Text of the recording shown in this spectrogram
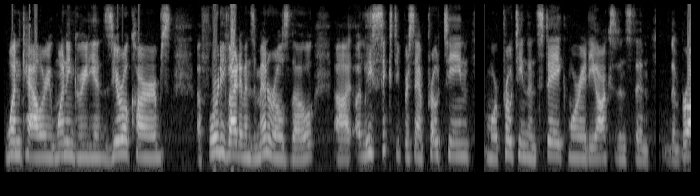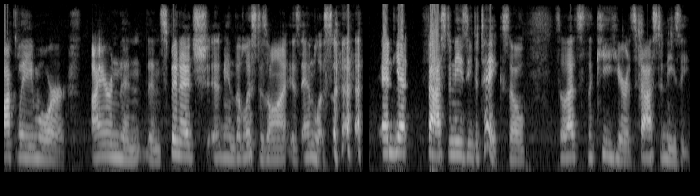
one calorie, one ingredient, zero carbs, uh, 40 vitamins and minerals though, uh, at least 60% protein, more protein than steak, more antioxidants than than broccoli, more iron than than spinach. I mean the list is on is endless, and yet fast and easy to take. So so that's the key here. It's fast and easy.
